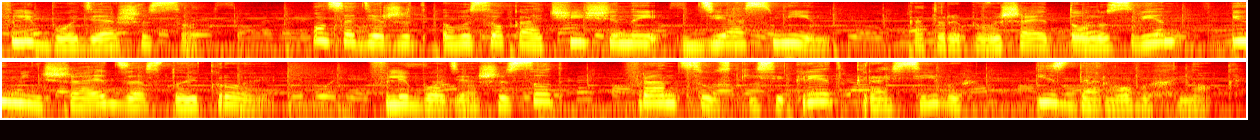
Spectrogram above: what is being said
Флебодия 600. Он содержит высокоочищенный диасмин, который повышает тонус вен и уменьшает застой крови. Флебодия 600 – французский секрет красивых и здоровых ног.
